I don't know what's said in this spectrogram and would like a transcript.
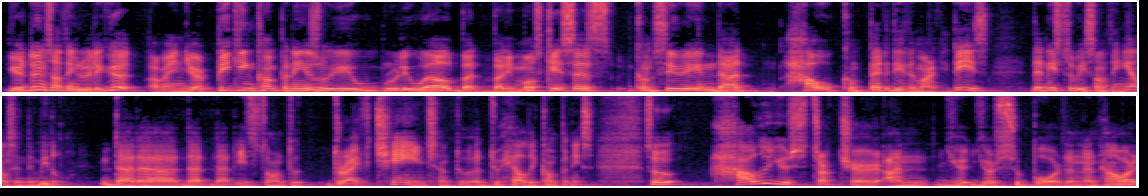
you're doing something really good. I mean, you're picking companies really, really well, but but in most cases, considering that how competitive the market is, there needs to be something else in the middle that uh, that that is done to drive change and to uh, to healthy companies. So how do you structure and your, your support and, and how are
